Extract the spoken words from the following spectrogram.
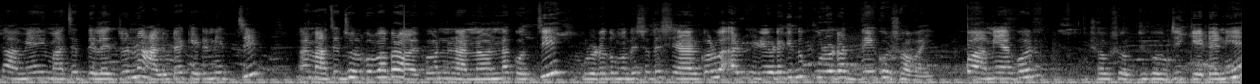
তো আমি এই মাছের তেলের জন্য আলুটা কেটে নিচ্ছি। আর মাছের ঝোল করব আবার এখন রান্না বান্না করছি পুরোটা তোমাদের সাথে শেয়ার করব আর ভিডিওটা কিন্তু পুরোটা দেখো সবাই। তো আমি এখন সব সবজি ফবজি কেটে নিয়ে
